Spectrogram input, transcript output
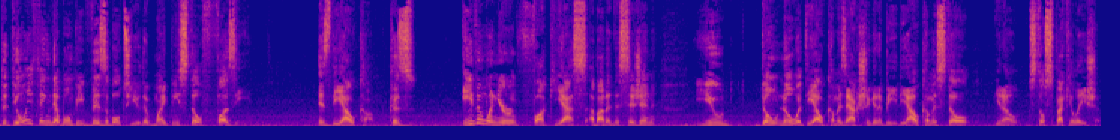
the, the only thing that won't be visible to you that might be still fuzzy is the outcome. Because even when you're fuck yes about a decision, you don't know what the outcome is actually going to be. The outcome is still, you know, still speculation.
